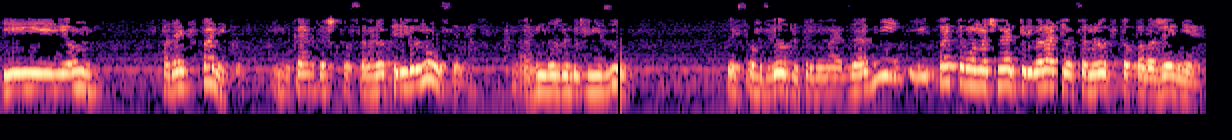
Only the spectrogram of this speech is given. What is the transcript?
И он впадает в панику. Ему кажется, что самолет перевернулся, огни должны быть внизу. То есть он звезды принимает за огни, и поэтому он начинает переворачивать самолет в то положение,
